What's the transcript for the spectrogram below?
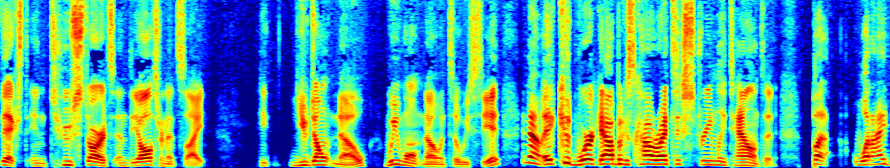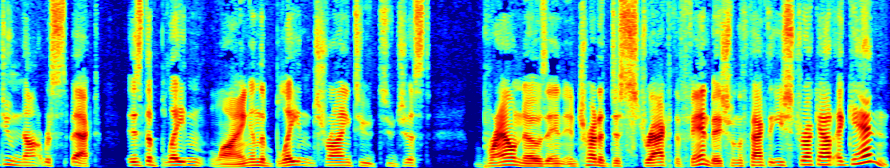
fixed in two starts at the alternate site? He, you don't know. We won't know until we see it. Now it could work out because Kyle Wright's extremely talented. But what I do not respect is the blatant lying and the blatant trying to to just brown nose and, and try to distract the fan base from the fact that you struck out again.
